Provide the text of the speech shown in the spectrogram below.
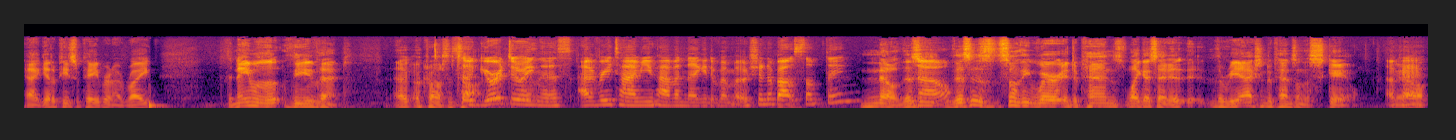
and I get a piece of paper and I write the name of the, event across the top. So you're doing this every time you have a negative emotion about something? no, this No? is this is something where it depends. Like I said, it, it- the reaction depends on the scale. you Okay. know?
